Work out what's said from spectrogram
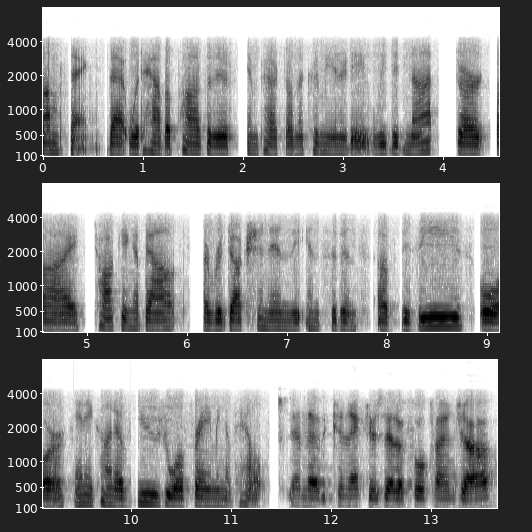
something that would have a positive impact on the community. We did not start by talking about a reduction in the incidence of disease or any kind of usual framing of health. And the connectors had a full time job?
